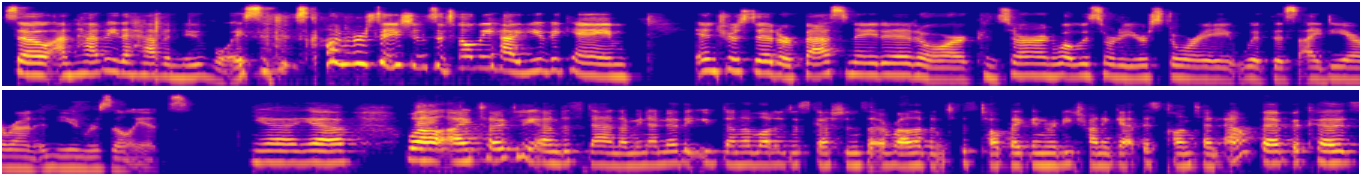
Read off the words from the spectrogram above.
So I'm happy to have a new voice in this conversation. So tell me how you became interested or fascinated or concerned. What was sort of your story with this idea around immune resilience? Yeah, yeah. Well, I totally understand. I mean, I know that you've done a lot of discussions that are relevant to this topic and really trying to get this content out there because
